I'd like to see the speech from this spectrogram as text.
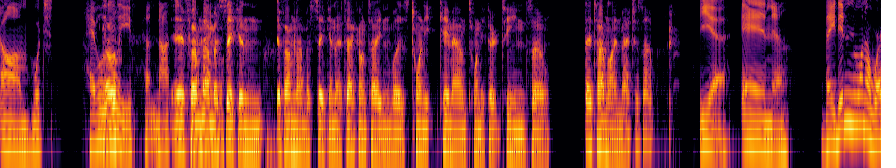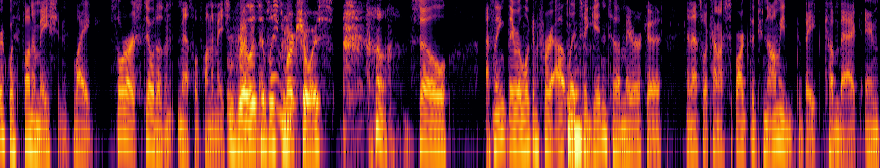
um which heavily Well, believe not If I'm not mistaken, if I'm not mistaken, Attack on Titan was 20 came out in 2013, so that timeline matches up. Yeah, and they didn't want to work with Funimation. Like Sword Art still doesn't mess with Funimation. Relatively smart choice. So I think they were looking for an outlet to get into America, and that's what kind of sparked the Toonami debate come back. And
